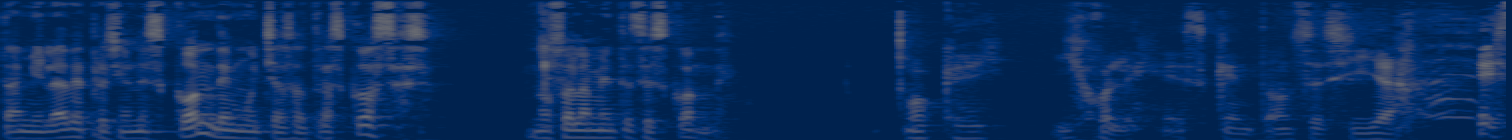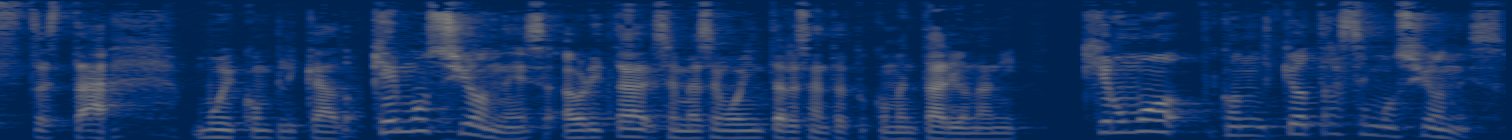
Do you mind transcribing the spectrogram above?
también la depresión esconde muchas otras cosas. No solamente se esconde. Ok, híjole, es que entonces sí ya, esto está muy complicado. ¿Qué emociones? Ahorita se me hace muy interesante tu comentario, Nani. ¿Qué ¿Con qué otras emociones?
